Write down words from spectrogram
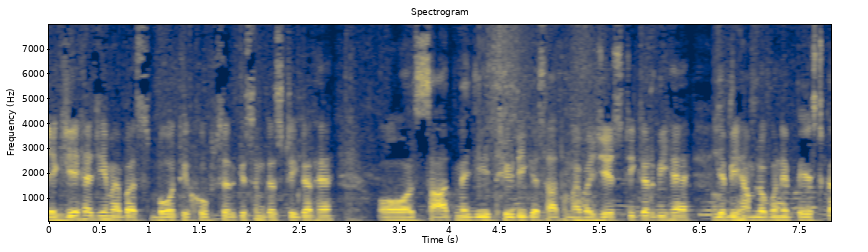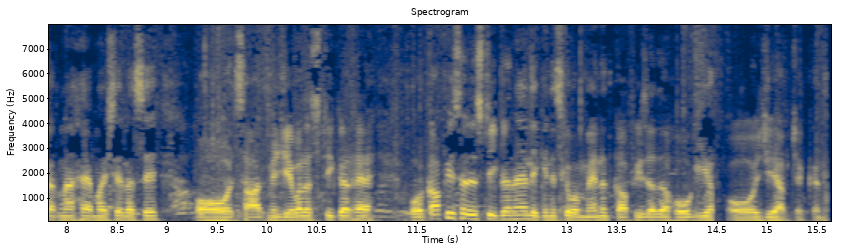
एक ये है जी, हमारे पास बहुत ही खूबसूरत किस्म का स्टिकर है और साथ में जी थ्री के साथ हमारे पास ये स्टिकर भी है। ये भी हम लोगों ने पेस्ट करना है, माशाल्लाह से। और साथ में ये वाला स्टिकर है और काफ़ी सारे स्टिकर हैं, लेकिन इसके ऊपर मेहनत काफ़ी ज़्यादा होगी। और ये आप चेक करें,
